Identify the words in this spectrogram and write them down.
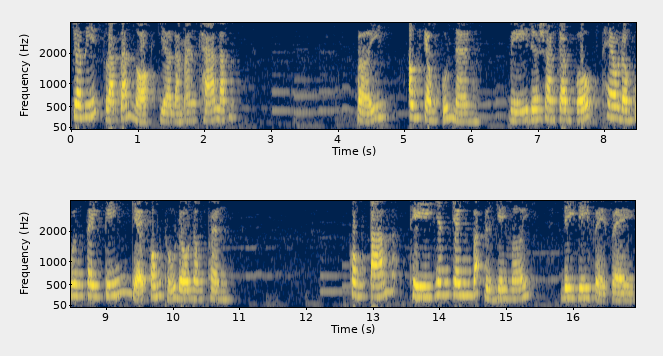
cho biết là tám ngọt giờ làm ăn khá lắm. Bởi ông chồng của nàng bị đưa sang Campuchia theo đồng quân Tây Tiến giải phóng thủ đô Phnom Penh. Con Tám thì nhanh chân bắt đường dây mới, đi đi về về,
